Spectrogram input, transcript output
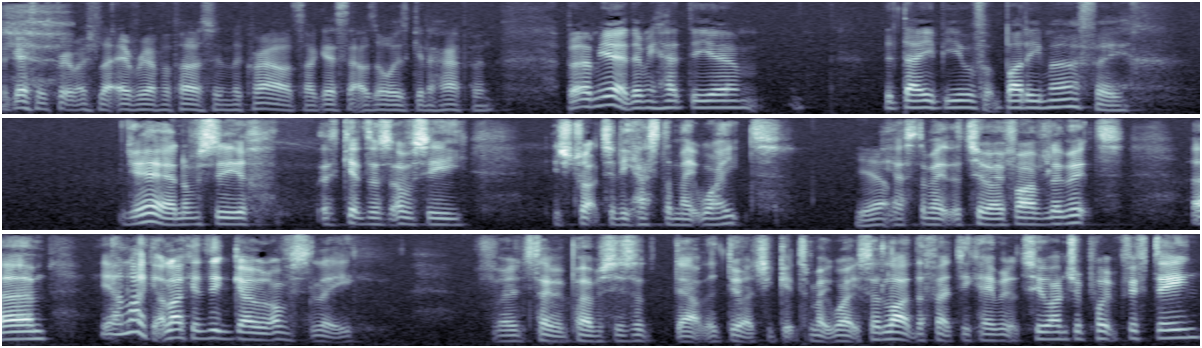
I guess it's pretty much like every other person in the crowd, so I guess that was always going to happen. But um, yeah, then we had the um, the debut of Buddy Murphy. Yeah, and obviously they kept us obviously instructed he has to make weight. Yeah, He has to make the 205 limit. Um, yeah, I like it. I like it. it. Didn't go obviously for entertainment purposes. I doubt they do actually get to make weight. So I like the fact he came in at 200.15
